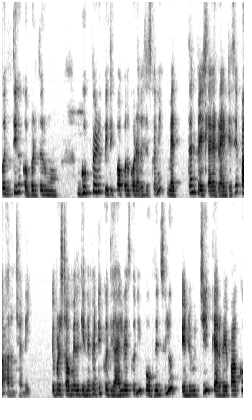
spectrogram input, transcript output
కొద్దిగా కొబ్బరి తురుము, గుప్పెడు పితికి పప్పును కూడా వేసేసుకొని మెత్తని పేస్ట్ లాగా గ్రైండ్ చేసి పక్కన ఉంచండి ఇప్పుడు స్టవ్ మీద గిన్నె పెట్టి కొద్దిగా ఆయిల్ వేసుకొని పోపు దినుసులు, ఎండుమిర్చి, కరివేపాకు,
